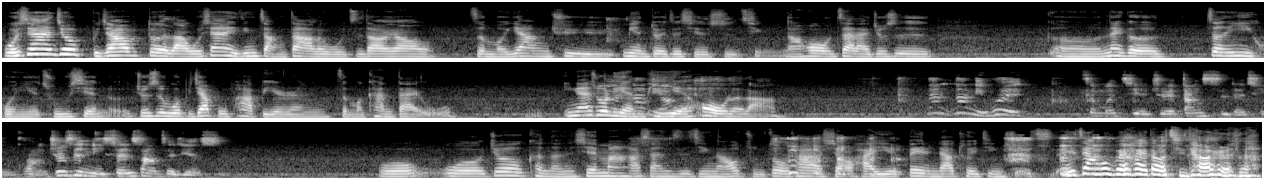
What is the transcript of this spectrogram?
我现在就比较对啦，我现在已经长大了，我知道要怎么样去面对这些事情。然后再来就是，呃，那个正义魂也出现了，就是我比较不怕别人怎么看待我，应该说脸皮也厚了啦。那那你会怎么解决当时的情况？就是你身上这件事。我我就可能先骂他三字经，然后诅咒他的小孩也被人家推进水池。哎，这样会不会害到其他人呢？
